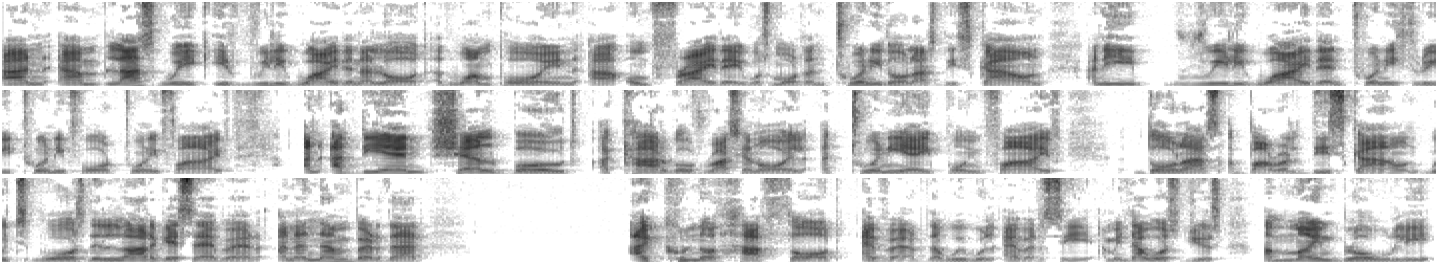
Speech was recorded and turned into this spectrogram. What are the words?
And um, last week it really widened a lot. At one point uh, on Friday was more than twenty dollars discount, and it really widened 23, 24, 25 and at the end, Shell bought a cargo of Russian oil at 28.5 dollars a barrel discount, which was the largest ever, and a number that I could not have thought ever that we will ever see. I mean, that was just a mind blowingly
